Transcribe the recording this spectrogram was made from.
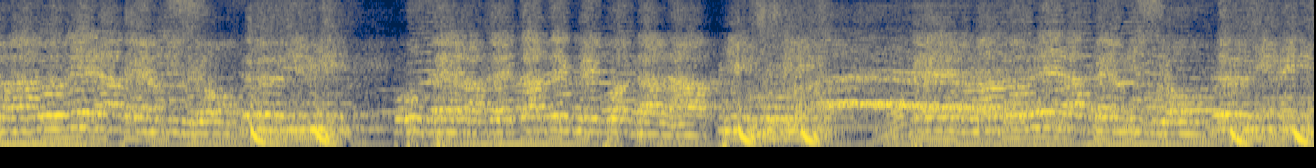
m'a donné la permission de minuit pour faire la fête avec mes potes à la pitchouli. Mon père m'a donné la permission de minuit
